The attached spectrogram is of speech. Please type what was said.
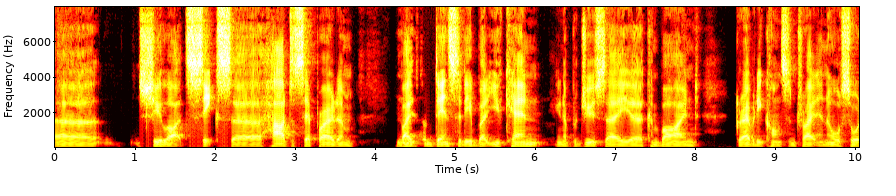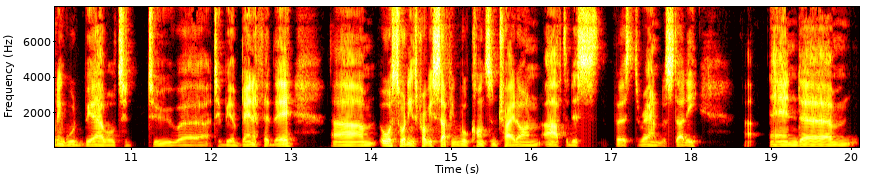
uh, scheelite six. Uh, hard to separate them mm-hmm. based on density, but you can you know produce a uh, combined gravity concentrate, and ore sorting would be able to to uh, to be a benefit there. Um, ore sorting is probably something we'll concentrate on after this first round of study, uh, and um,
